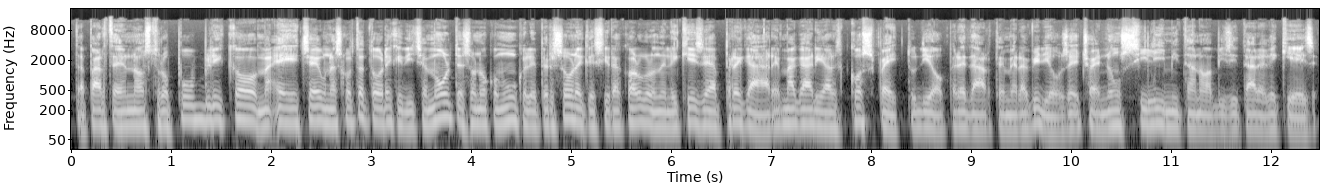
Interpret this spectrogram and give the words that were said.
da parte del nostro pubblico, ma c'è un ascoltatore che dice molte sono comunque le persone che si raccolgono nelle chiese a pregare, magari al cospetto di opere d'arte meravigliose, cioè non si limitano a visitare le chiese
